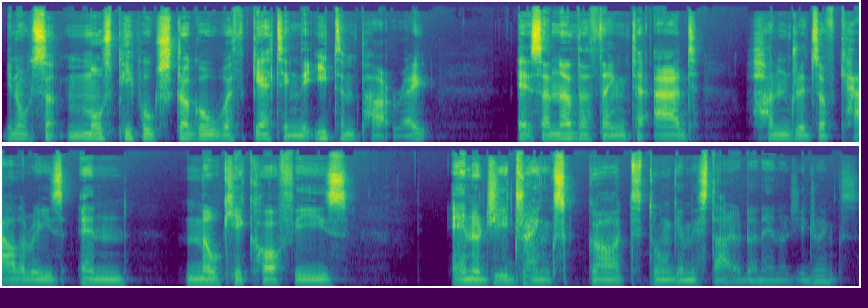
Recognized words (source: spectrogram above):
You know, most people struggle with getting the eating part right. It's another thing to add hundreds of calories in milky coffees, energy drinks. God, don't get me started on energy drinks.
